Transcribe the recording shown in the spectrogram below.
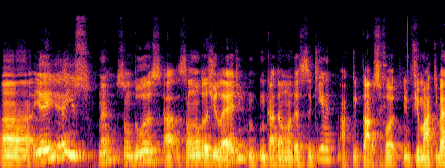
Ah, e aí é isso, né? São duas, ah, são lâmpadas de LED em, em, cada uma dessas aqui, né? Ah, claro, se for filmar aqui vai,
